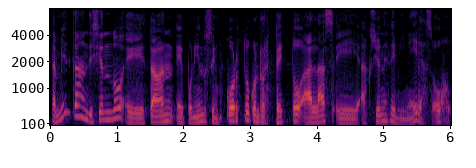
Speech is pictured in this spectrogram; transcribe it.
también estaban diciendo, eh, estaban eh, poniéndose en corto con respecto a las acciones de mineras, ojo,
